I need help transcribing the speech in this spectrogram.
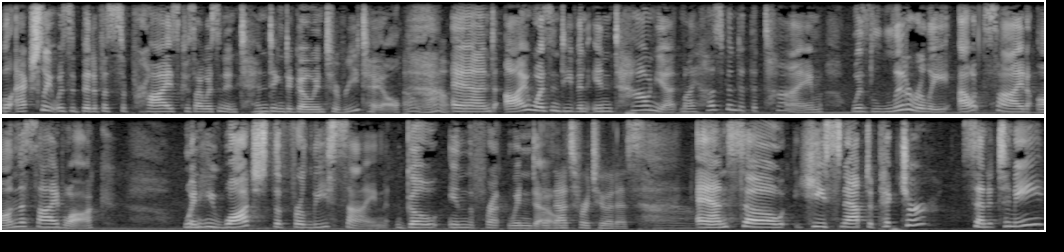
Well, actually, it was a bit of a surprise because I wasn't intending to go into retail. Oh, wow. And I wasn't even in town yet. My husband at the time was literally outside on the sidewalk when he watched the for lease sign go in the front window. Oh, that's fortuitous. And so he snapped a picture, sent it to me.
